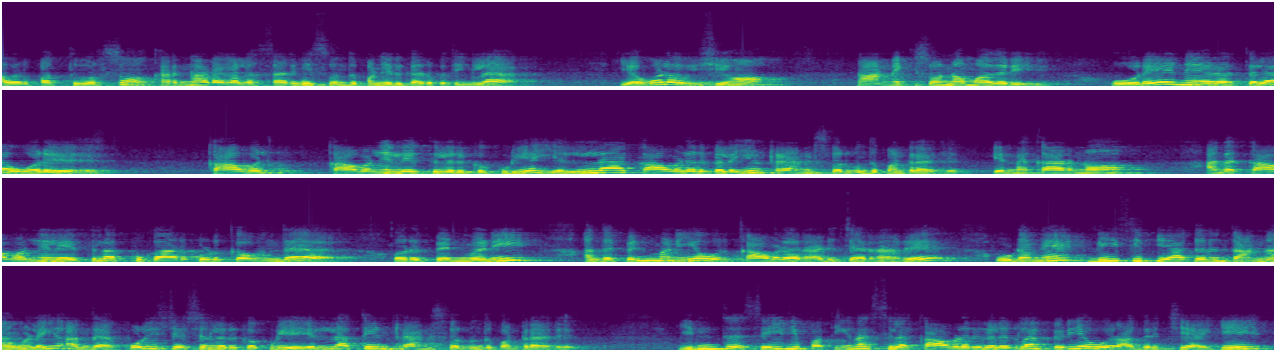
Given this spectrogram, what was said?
அவர் பத்து வருஷம் கர்நாடகாவில் சர்வீஸ் வந்து பண்ணியிருக்காரு பார்த்தீங்களா எவ்வளோ விஷயம். நான் அன்னைக்கு சொன்ன மாதிரி ஒரே நேரத்தில் ஒரு காவல் காவல் நிலையத்தில் இருக்கக்கூடிய எல்லா காவலர்களையும் டிரான்ஸ்ஃபர் வந்து பண்ணுறாரு என்ன காரணம்? அந்த காவல் நிலையத்தில் புகார் கொடுக்க வந்த ஒரு பெண்மணி அந்த பெண்மணியை ஒரு காவலர் அடிச்சிடுறாரு. உடனே டிசிபியாக இருந்த அண்ணாமலை அந்த போலீஸ் ஸ்டேஷனில் இருக்கக்கூடிய எல்லாத்தையும் டிரான்ஸ்ஃபர் வந்து பண்ணுறாரு இந்த செய்தி பார்த்தீங்கன்னா சில காவலர்களுக்கெல்லாம் பெரிய ஒரு அதிர்ச்சியாகி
